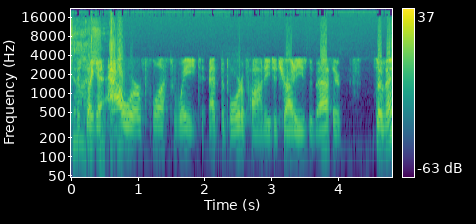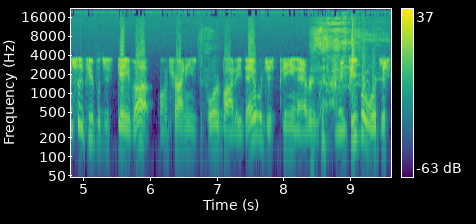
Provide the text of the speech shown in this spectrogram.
Gosh. it's like an hour plus wait at the porta potty to try to use the bathroom. So eventually, people just gave up on trying to use the porta potty. They were just peeing everywhere. I mean, people were just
